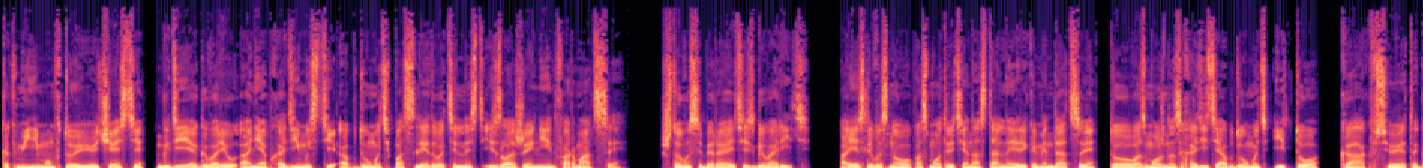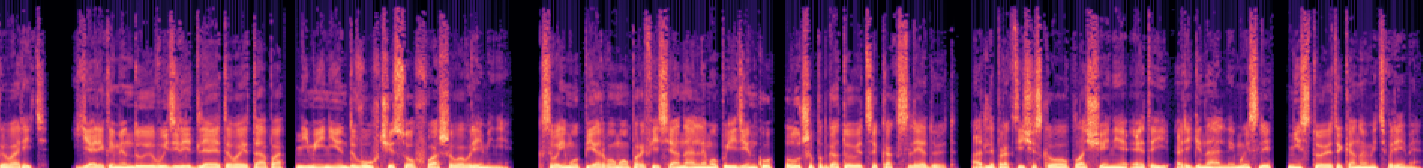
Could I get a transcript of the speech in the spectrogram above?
как минимум в той ее части, где я говорил о необходимости обдумать последовательность изложения информации. Что вы собираетесь говорить? А если вы снова посмотрите на остальные рекомендации, то, возможно, захотите обдумать и то, как все это говорить. Я рекомендую выделить для этого этапа не менее двух часов вашего времени. К своему первому профессиональному поединку лучше подготовиться как следует, а для практического воплощения этой оригинальной мысли не стоит экономить время.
